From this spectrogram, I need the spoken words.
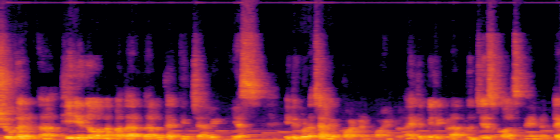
షుగర్ తీయగా ఉన్న పదార్థాలు తగ్గించాలి. ఎస్ ఇది కూడా చాలా ఇంపార్టెంట్ పాయింట్ అయితే మీరు ఇక్కడ అర్థం చేసుకోవాల్సింది ఏంటంటే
